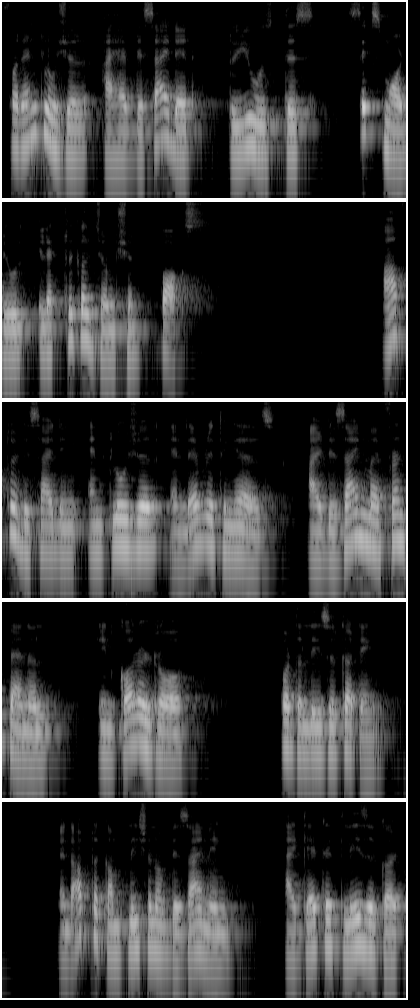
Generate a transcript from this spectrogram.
For enclosure, I have decided to use this 6 module electrical junction box. After deciding enclosure and everything else, I designed my front panel in CorelDRAW for the laser cutting. And after completion of designing, I get it laser cut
